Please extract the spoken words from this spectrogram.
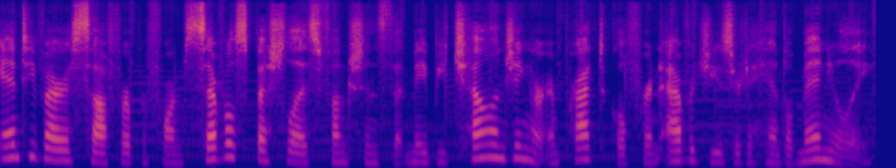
Antivirus software performs several specialized functions that may be challenging or impractical for an average user to handle manually.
